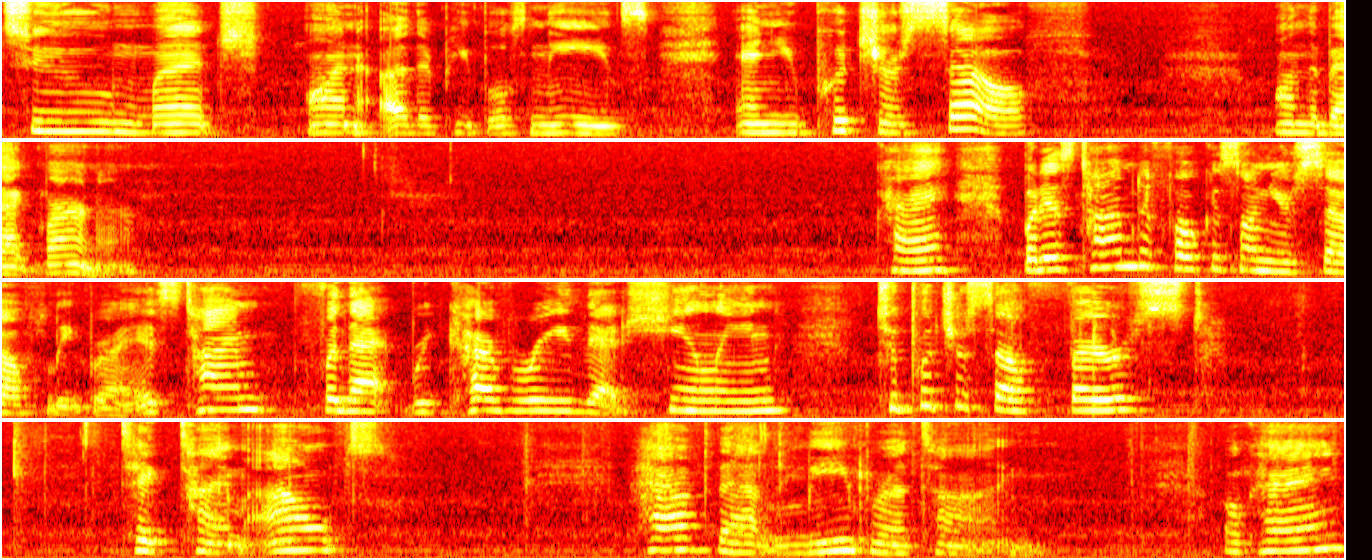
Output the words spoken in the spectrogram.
too much on other people's needs and you put yourself on the back burner. Okay? But it's time to focus on yourself, Libra. It's time for that recovery, that healing, to put yourself first. Take time out. Have that Libra time. Okay?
